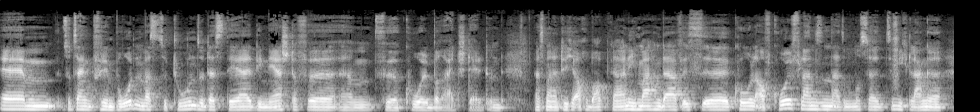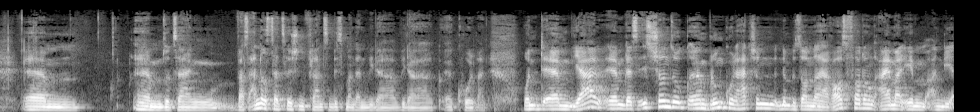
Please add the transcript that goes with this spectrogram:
ähm, sozusagen für den Boden was zu tun, so dass der die Nährstoffe ähm, für Kohl bereitstellt. Und was man natürlich auch überhaupt gar nicht machen darf, ist äh, Kohl auf Kohl pflanzen. Also man muss ja ziemlich lange ähm, ähm, sozusagen was anderes dazwischen pflanzen, bis man dann wieder wieder äh, Kohl hat. Und ähm, ja, ähm, das ist schon so. Ähm, Blumenkohl hat schon eine besondere Herausforderung. Einmal eben an die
